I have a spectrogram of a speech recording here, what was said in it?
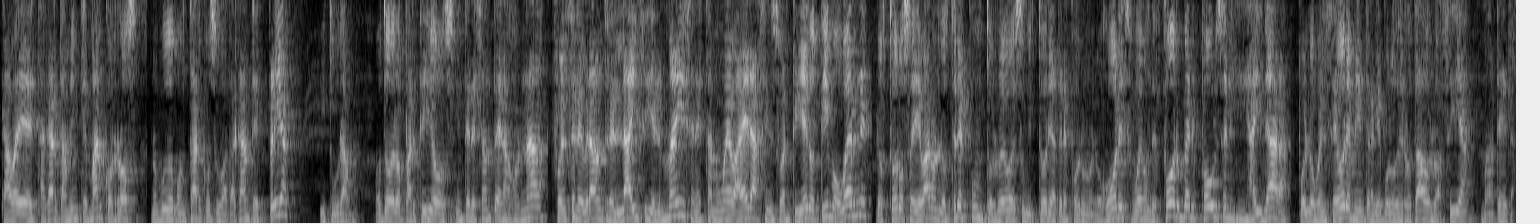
Cabe destacar también que Marcos Ross no pudo contar con sus atacantes Pliat y Turán. Otro de los partidos interesantes de la jornada fue el celebrado entre el Leipzig y el Mainz en esta nueva era sin su artillero Timo Werner. Los toros se llevaron los tres puntos luego de su victoria 3 por 1. Los goles fueron de Forber, Paulsen y Haidara por los vencedores, mientras que por los derrotados lo hacía Mateta.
